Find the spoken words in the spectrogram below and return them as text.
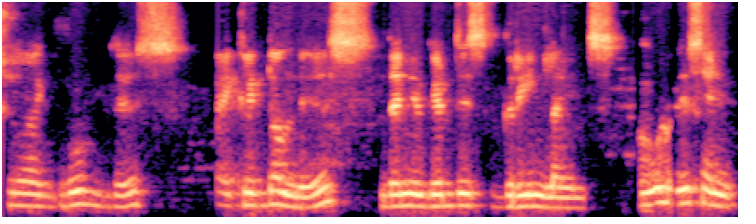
So I grouped this. I clicked on this. Then you get these green lines. Hold this and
